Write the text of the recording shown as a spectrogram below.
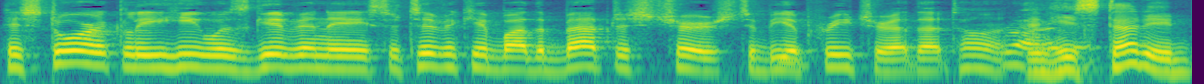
Historically, he was given a certificate by the Baptist Church to be a preacher at that time. Right. And he studied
